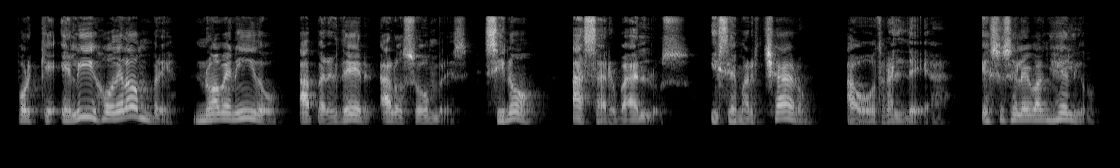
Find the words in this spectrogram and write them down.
Porque el Hijo del Hombre no ha venido a perder a los hombres, sino a salvarlos. Y se marcharon a otra aldea. Eso es el Evangelio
